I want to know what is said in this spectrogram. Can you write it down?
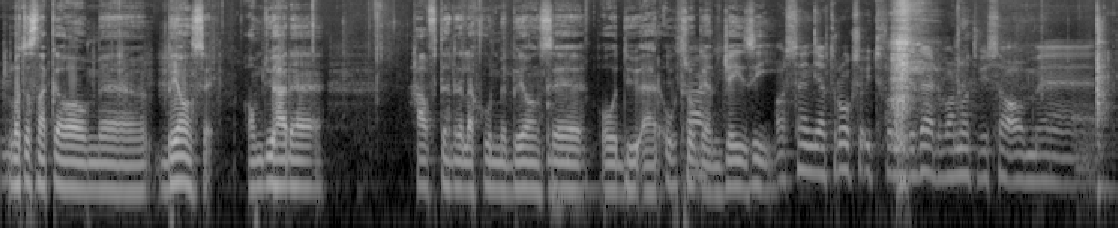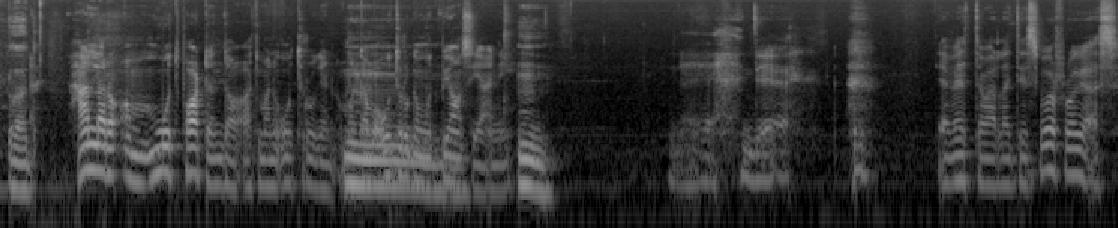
Låt oss snacka om eh, Beyoncé. Om du hade haft en relation med Beyoncé och du är otrogen, Jay-Z. Och sen jag tror också utifrån det där, det var något vi sa om... Eh, Vad? Handlar det om motparten då, att man är otrogen? Om man kan vara otrogen mot Beyoncé yani. Mm. Det, det, jag vet inte alla, det är en svår fråga alltså.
